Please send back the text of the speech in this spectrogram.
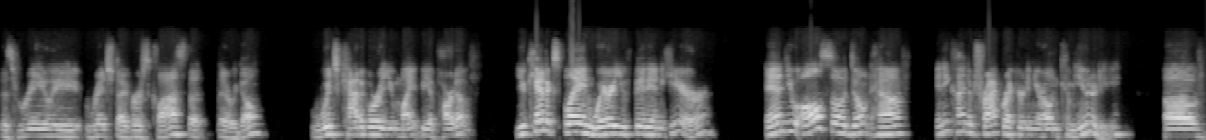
this really rich, diverse class that there we go. Which category you might be a part of. You can't explain where you fit in here. And you also don't have any kind of track record in your own community of,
